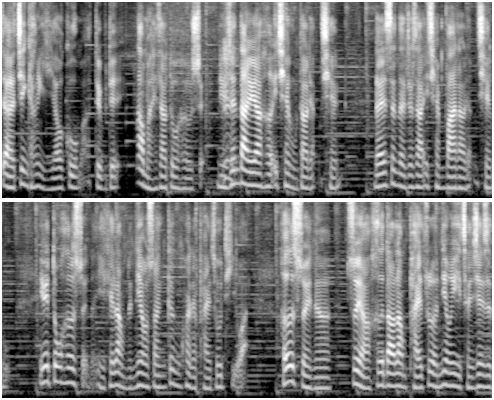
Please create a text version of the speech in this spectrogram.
呃，健康也要顾嘛，对不对？那我们还是要多喝水。女生大约要喝一千五到两千，男生呢就是要一千八到两千五。因为多喝水呢，也可以让我们的尿酸更快的排出体外。喝水呢，最好喝到让排出的尿液呈现是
